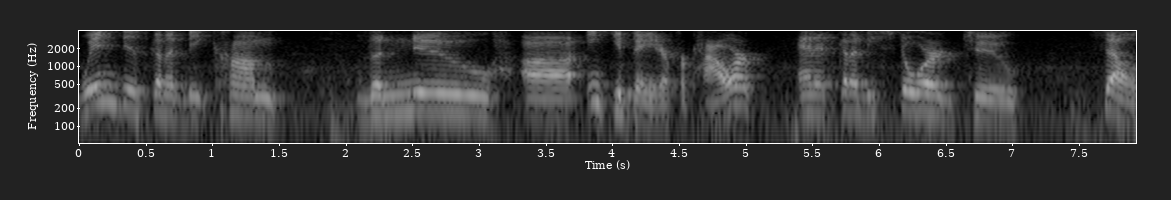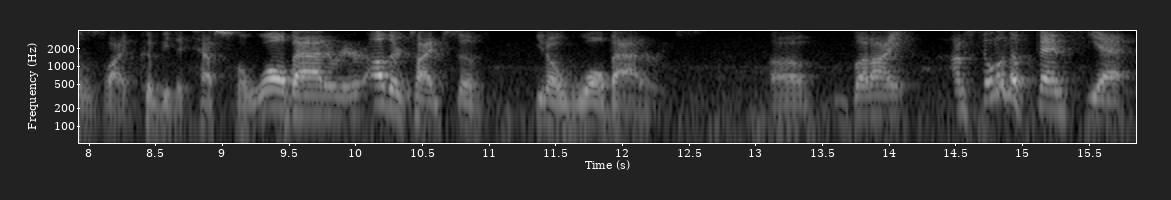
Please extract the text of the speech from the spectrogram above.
wind is going to become the new uh, incubator for power, and it's going to be stored to cells like could be the Tesla wall battery or other types of you know wall batteries. Uh, but I I'm still on the fence yet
